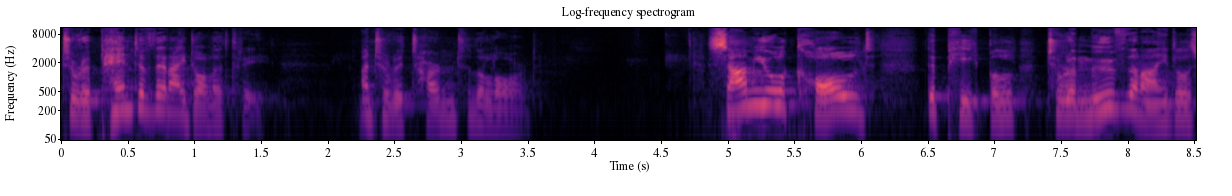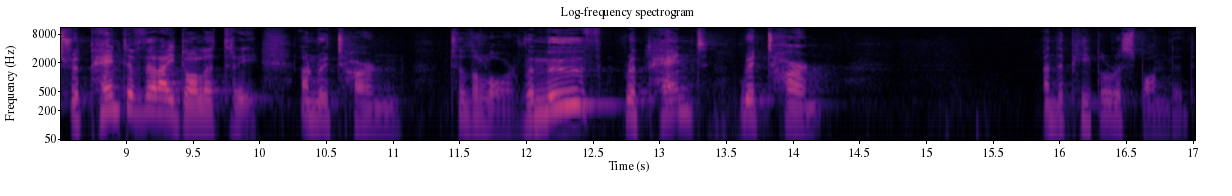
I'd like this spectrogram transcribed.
to repent of their idolatry, and to return to the Lord. Samuel called the people to remove their idols, repent of their idolatry, and return to the Lord. Remove, repent, return. And the people responded.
